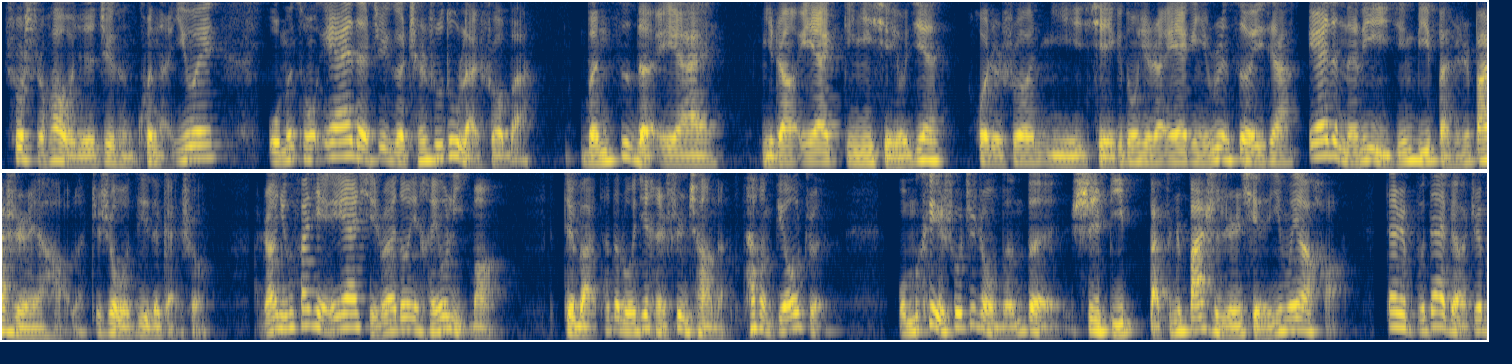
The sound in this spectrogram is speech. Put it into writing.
说实话，我觉得这个很困难，因为我们从 AI 的这个成熟度来说吧，文字的 AI，你让 AI 给你写邮件，或者说你写一个东西让 AI 给你润色一下，AI 的能力已经比百分之八十人要好了，这是我自己的感受。然后你会发现 AI 写出来的东西很有礼貌，对吧？它的逻辑很顺畅的，它很标准。我们可以说这种文本是比百分之八十的人写的英文要好，但是不代表这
